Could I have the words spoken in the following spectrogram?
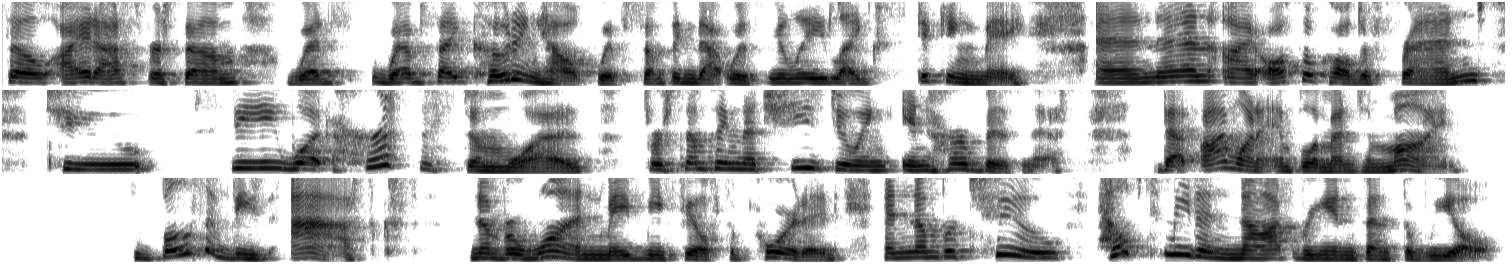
So I had asked for some web, website coding help with something that was really like sticking me. And then I also called a friend to see what her system was for something that she's doing in her business that I want to implement in mine. Both of these asks number one, made me feel supported. And number two, helped me to not reinvent the wheel.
